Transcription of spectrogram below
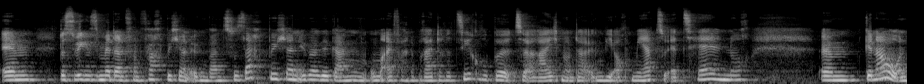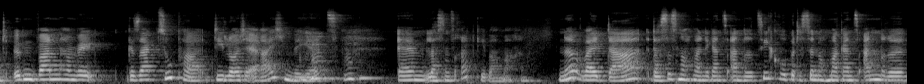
Ähm, deswegen sind wir dann von Fachbüchern irgendwann zu Sachbüchern übergegangen, um einfach eine breitere Zielgruppe zu erreichen und da irgendwie auch mehr zu erzählen noch. Ähm, genau, und irgendwann haben wir gesagt, super, die Leute erreichen wir mhm. jetzt, mhm. ähm, lass uns Ratgeber machen. Ne? Weil da, das ist nochmal eine ganz andere Zielgruppe, das sind nochmal ganz andere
